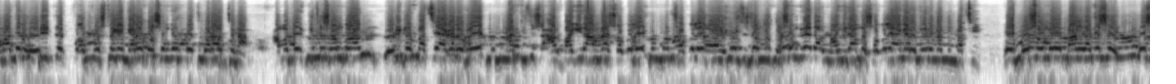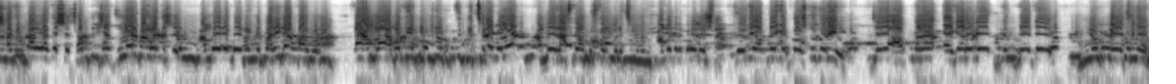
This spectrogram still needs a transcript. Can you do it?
আমাদের অডিট প্রশ্নকে কেন দশম করা হচ্ছে না? আমাদের কিছু সংখ্যক অডিটর পাচ্ছে এগারো গ্রেড আর কিছু আর বাকিরা আমরা সকলে সকলে কিছু সংখ্যক দশম গ্রেড আর বাকিরা আমরা সকলে এগারো বেতন পাচ্ছি। এই বৈষম্যের বাংলাদেশে স্বাধীন বাংলাদেশে ছত্রিশে জুলাই বাংলাদেশে আমরা এটা মেনে নিতে পারি না, পারব না। তাই আমরা আমাদের বিভিন্ন ভুক্তি দিচ্ছে না বলে আমরা রাস্তা অবস্থান করেছি। আমাদের কোনো দোষ যদি আপনাকে প্রশ্ন করি যে আপনারা এগারো গ্রেডে নিয়োগ পেয়েছিলেন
